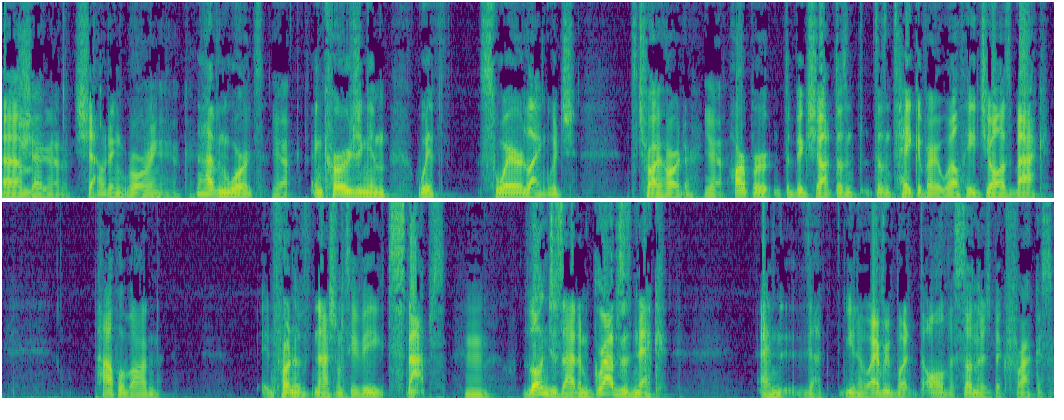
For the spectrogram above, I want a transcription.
um, shouting at him. shouting, roaring, Yeah, yeah, okay. having words, Yeah. encouraging him with swear language to try harder. Yeah. Harper, the big shot, doesn't doesn't take it very well. He jaws back. Papelbon, in front of national TV, snaps, Hmm. lunges at him, grabs his neck, and you know everybody. All of a sudden, there's a big fracas.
